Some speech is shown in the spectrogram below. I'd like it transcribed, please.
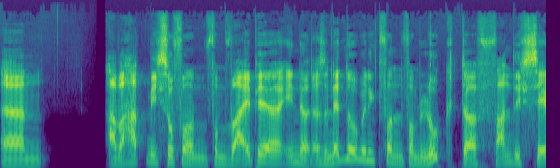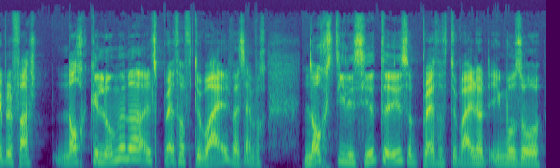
Ähm, aber hat mich so vom, vom Vibe her erinnert. Also nicht nur unbedingt von, vom Look, da fand ich Sable fast noch gelungener als Breath of the Wild, weil es einfach noch stilisierter ist und Breath of the Wild hat irgendwo so,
